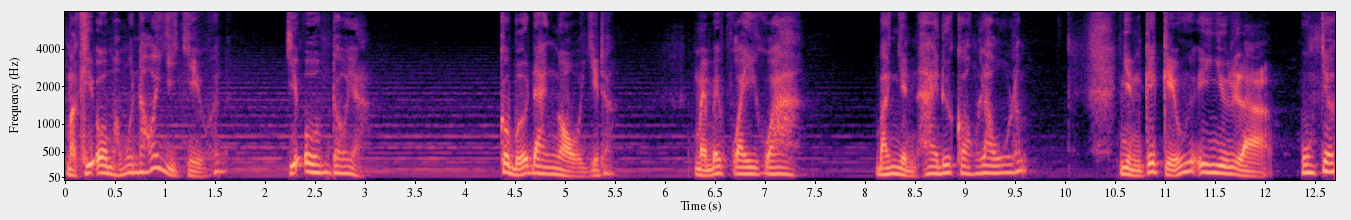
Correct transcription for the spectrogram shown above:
Mà khi ôm không có nói gì nhiều hết, Chỉ ôm thôi à. Có bữa đang ngồi vậy đó, Mẹ mới quay qua, Bà nhìn hai đứa con lâu lắm. Nhìn cái kiểu y như là Muốn nhớ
